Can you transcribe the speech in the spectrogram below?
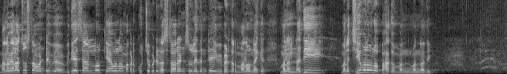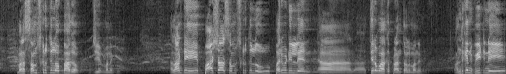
మనం ఎలా చూస్తామంటే వి- విదేశాల్లో కేవలం అక్కడ కూర్చోబెట్టి రెస్టారెంట్స్ లేదంటే ఇవి పెడతారు. మనం నగ మన నది మన జీవనంలో భాగం మన మన నది. మన సంస్కృతిలో భాగం జీ మనకి. అలాంటి భాషా సంస్కృతులు పరివిడిల్లే తీరవాహక ప్రాంతాలు మనవి. అందుకని వీటిని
